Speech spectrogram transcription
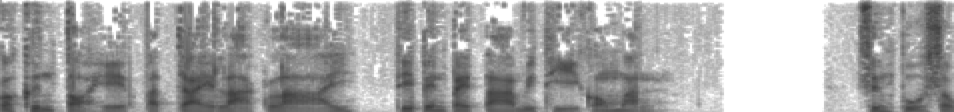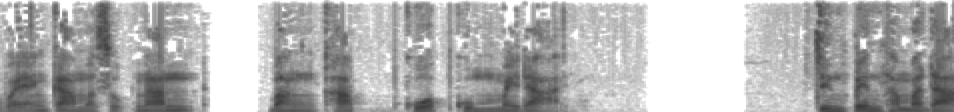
ก็ขึ้นต่อเหตุปัจจัยหลากหลายที่เป็นไปตามวิถีของมัน ซึ่งผู้สแสวงการมาสุขนั้น บังคับควบคุมไม่ได้ จึงเป็นธรรมดา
